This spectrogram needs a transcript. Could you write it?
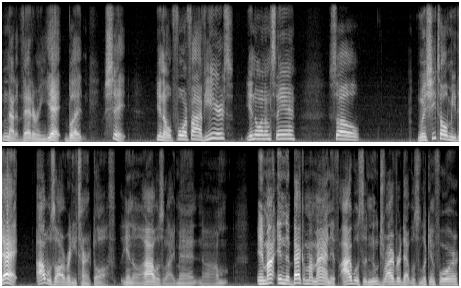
I'm not a veteran yet, but shit, you know, four or five years. You know what I'm saying? So when she told me that, I was already turned off. You know, I was like, man, no, I'm in my in the back of my mind, if I was a new driver that was looking for,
